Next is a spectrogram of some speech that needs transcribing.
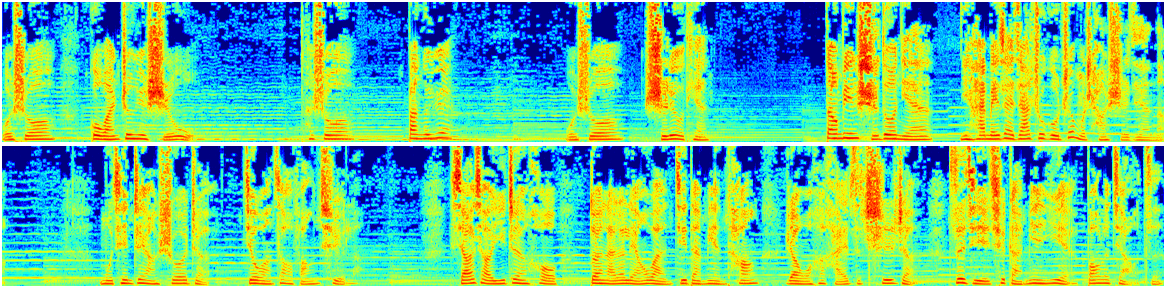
我说：“过完正月十五。”他说：“半个月。”我说：“十六天。”当兵十多年，你还没在家住够这么长时间呢。母亲这样说着，就往灶房去了。小小一阵后。端来了两碗鸡蛋面汤，让我和孩子吃着，自己去擀面叶包了饺子。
